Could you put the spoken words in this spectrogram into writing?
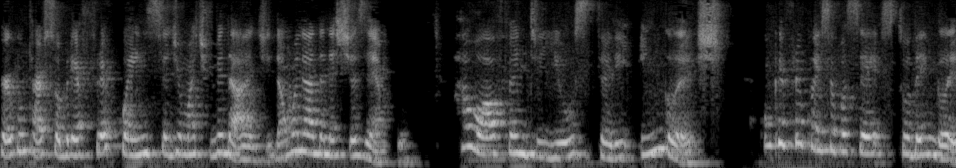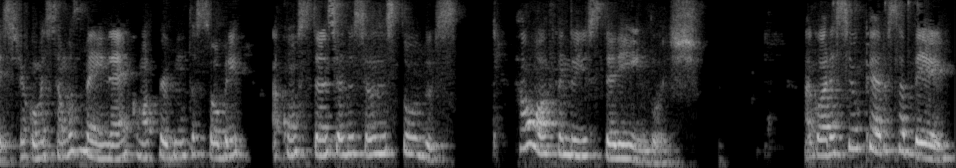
perguntar sobre a frequência de uma atividade. Dá uma olhada neste exemplo. How often do you study English? Com que frequência você estuda inglês? Já começamos bem, né? Com uma pergunta sobre a constância dos seus estudos. How often do you study English? Agora, se eu quero saber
